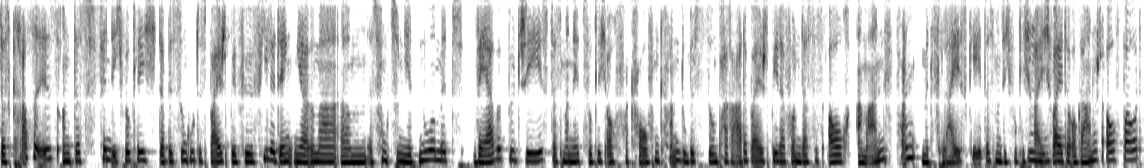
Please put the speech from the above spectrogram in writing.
das Krasse ist, und das finde ich wirklich, da bist du ein gutes Beispiel für. Viele denken ja immer, ähm, es funktioniert nur mit Werbebudgets, dass man jetzt wirklich auch verkaufen kann. Du bist so ein Paradebeispiel davon, dass es auch am Anfang mit Fleiß geht, dass man sich wirklich mhm. Reichweite organisch aufbaut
